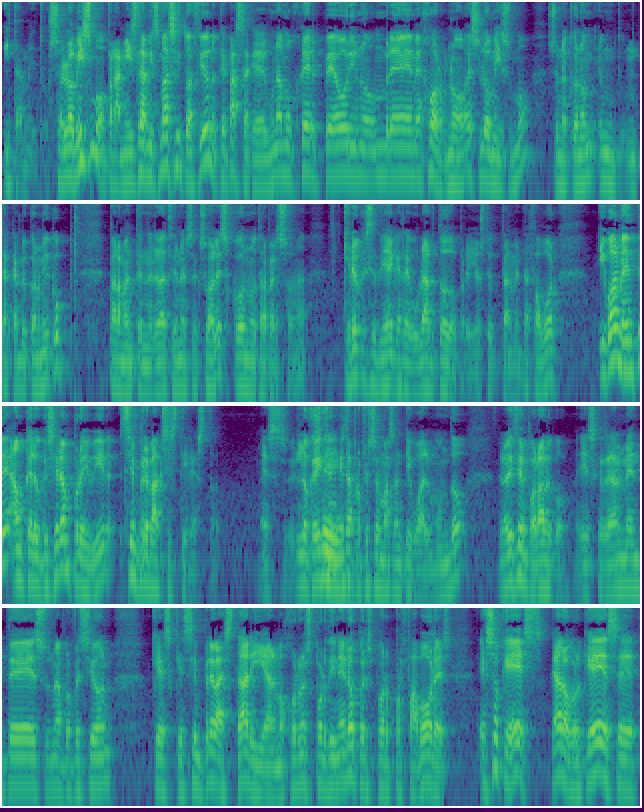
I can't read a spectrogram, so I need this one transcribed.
y también son lo mismo, para mí es la misma situación. ¿Qué pasa? ¿Que una mujer peor y un hombre mejor? No, es lo mismo. Es un intercambio económico para mantener relaciones sexuales con otra persona. Creo que se tenía que regular todo, pero yo estoy totalmente a favor. Igualmente, aunque lo quisieran prohibir, siempre va a existir esto. Es lo que dicen Sí. que es la profesión más antigua del mundo. Lo dicen por algo. Es que realmente es una profesión que es que siempre va a estar y a lo mejor no es por dinero, pero es por, por favores. ¿Eso qué es? Claro, porque es... eh,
